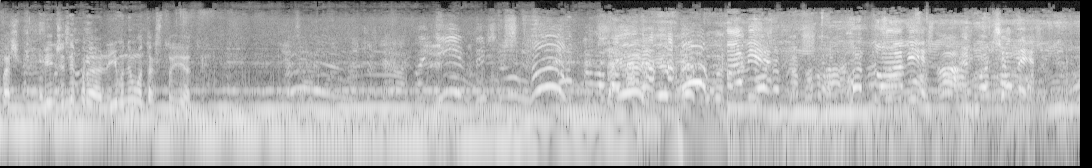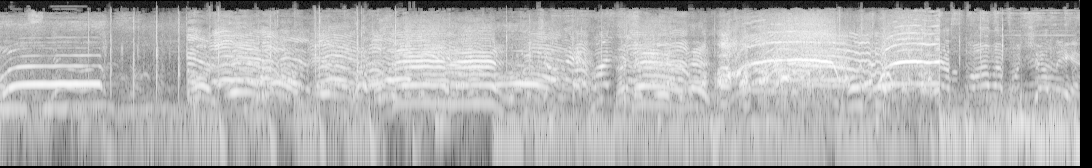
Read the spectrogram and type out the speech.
Бач, він же неправильно, йому не можна так стояти. Готові? Готові? Почали. Слова почали.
